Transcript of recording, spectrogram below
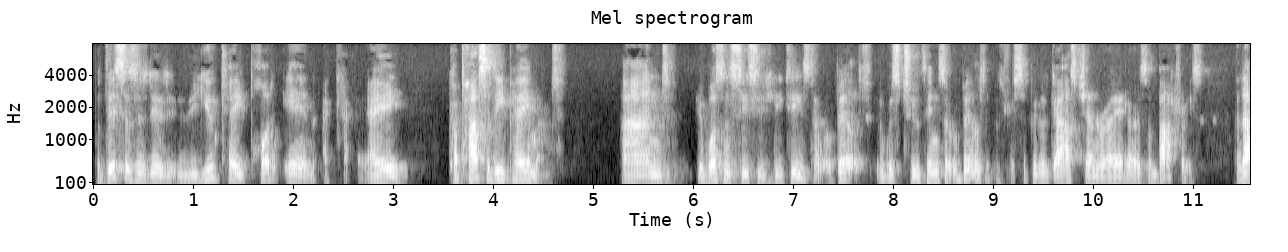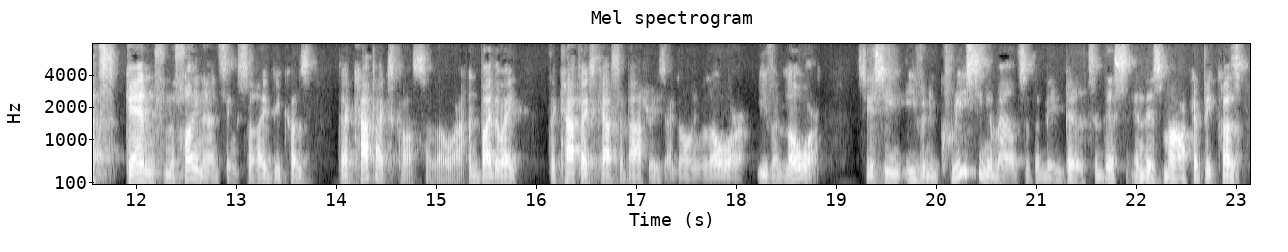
But this is the UK put in a, a capacity payment, and it wasn't CCGTs that were built. It was two things that were built. It was reciprocal gas generators and batteries. And that's again from the financing side because their capex costs are lower. And by the way, the capex costs of batteries are going lower, even lower. So you're seeing even increasing amounts of them being built in this in this market because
